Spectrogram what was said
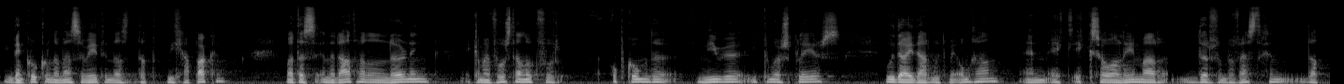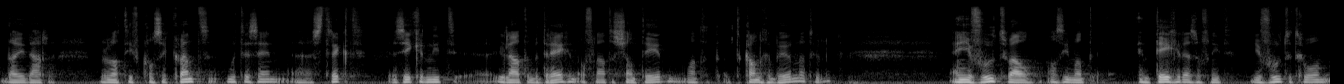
Ik denk ook omdat mensen weten dat, dat het niet gaat pakken. Maar het is inderdaad wel een learning. Ik kan me voorstellen ook voor opkomende nieuwe e-commerce players hoe dat je daar moet mee omgaan. En ik, ik zou alleen maar durven bevestigen dat, dat je daar relatief consequent moet zijn, uh, strikt. Zeker niet uh, u laten bedreigen of laten chanteren, want het, kan gebeuren natuurlijk. En je voelt wel als iemand integer is of niet. Je voelt het gewoon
